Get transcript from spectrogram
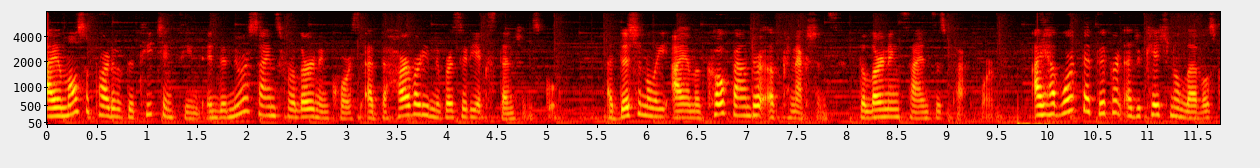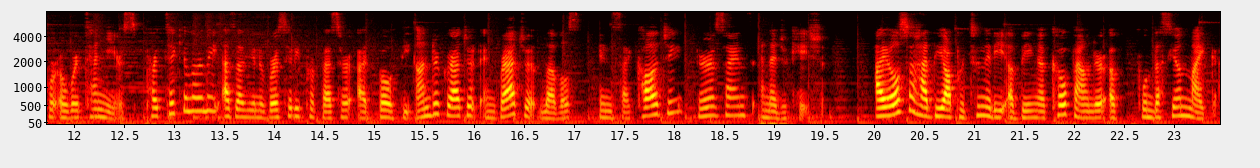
I am also part of the teaching team in the Neuroscience for Learning course at the Harvard University Extension School. Additionally, I am a co-founder of Connections, the learning sciences platform. I have worked at different educational levels for over 10 years, particularly as a university professor at both the undergraduate and graduate levels in psychology, neuroscience, and education. I also had the opportunity of being a co-founder of Fundación Maica,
